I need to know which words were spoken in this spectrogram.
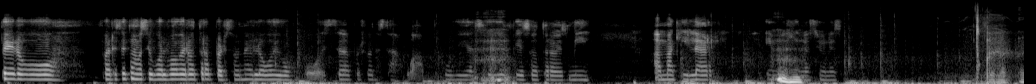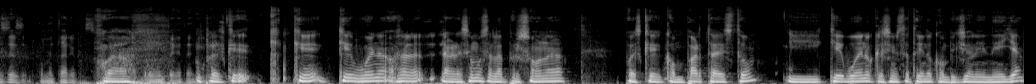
Pero parece como si vuelvo a ver otra persona y luego digo, oh, esta persona está guapo y así empiezo otra vez mi, a maquilar imaginaciones. Ese es el comentario. Pues, wow. La pregunta que tenía. Pues qué, qué, qué buena, o sea, le agradecemos a la persona pues que comparta esto y qué bueno que el Señor está teniendo convicción en ella.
